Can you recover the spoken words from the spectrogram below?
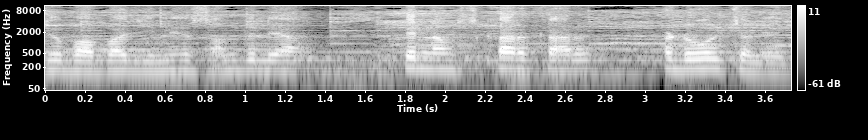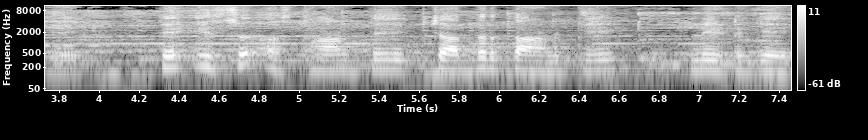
ਜੋ ਬਾਬਾ ਜੀ ਨੇ ਸਮਝ ਲਿਆ ਤੇ ਨਮਸਕਾਰ ਕਰ ਅਡੋਲ ਚਲੇ ਗਏ ਤੇ ਇਸ ਅਸਥਾਨ ਤੇ ਚਾਦਰ ਤਾਣ ਕੇ ਲੇਟ ਗਏ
